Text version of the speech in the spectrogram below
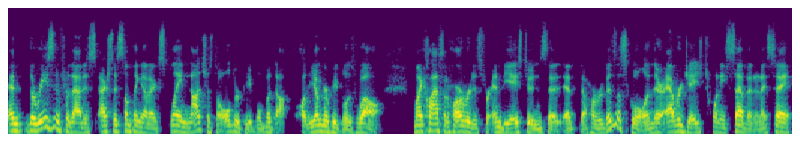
And the reason for that is actually something that I explain not just to older people, but to younger people as well. My class at Harvard is for MBA students at, at the Harvard Business School, and their average age 27. And I say,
